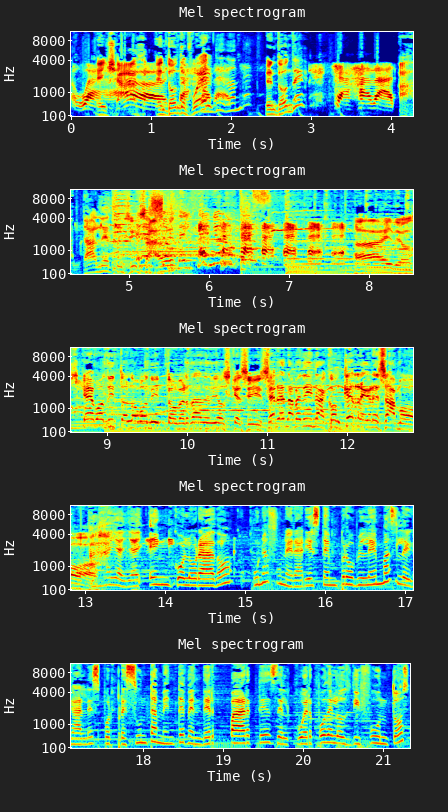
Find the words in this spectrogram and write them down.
Wow. En Shah- ¿En dónde fue? ¿De dónde? ¿En dónde? Shahadat. Ándale, tú sí sabes. Ay, Dios, qué bonito lo bonito, ¿verdad de Dios que sí? Serena Medina, ¿con qué regresamos? Ay, ay, ay. En Colorado, una funeraria está en problemas legales por presuntamente vender partes del cuerpo de los difuntos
